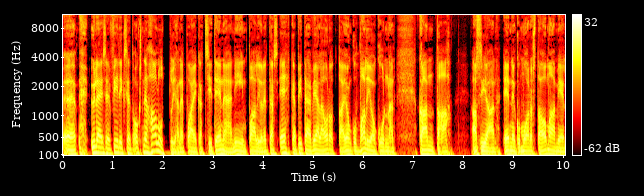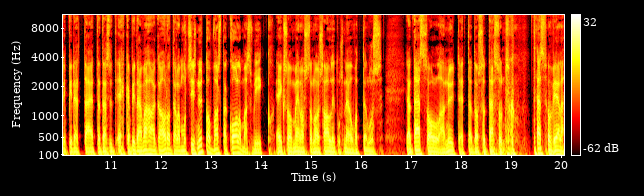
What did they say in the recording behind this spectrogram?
ö, yleiseen fiilikseen, että onko ne haluttuja ne paikat sitten enää niin paljon. Että tässä ehkä pitää vielä odottaa jonkun valiokunnan kantaa asiaan ennen kuin muodostaa omaa mielipidettä, että tässä nyt ehkä pitää vähän aikaa odotella, mutta siis nyt on vasta kolmas viikko, eikö se ole menossa noissa hallitusneuvotteluissa. Ja tässä ollaan nyt, että tossa, tässä, on, tässä on vielä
